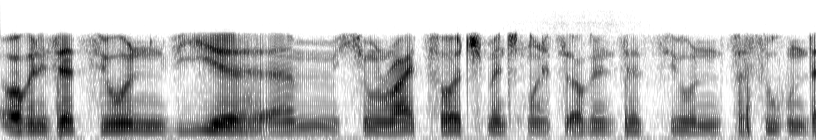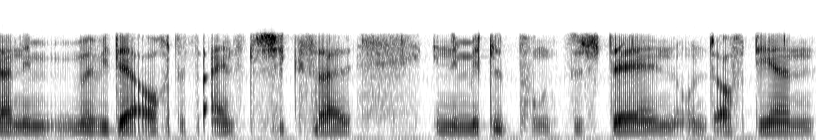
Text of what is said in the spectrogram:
Organisationen wie ähm, Human Rights Watch, Menschenrechtsorganisationen versuchen dann immer wieder auch das Einzelschicksal in den Mittelpunkt zu stellen und auf deren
